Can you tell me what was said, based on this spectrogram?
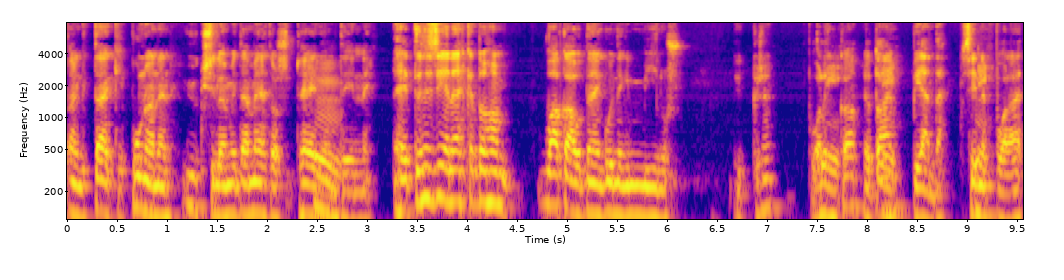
ainakin tämäkin punainen yksilö, mitä me tuossa heiteltiin, mm. niin heittäisin siihen ehkä tuohon vakauteen kuitenkin miinus ykkösen puolikkaa, Niin, jotain niin. pientä sinne Niin. puolelle.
